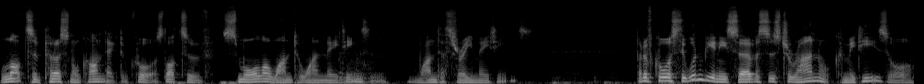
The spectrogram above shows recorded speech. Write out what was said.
lots of personal contact, of course, lots of smaller one to one meetings and one to three meetings. But of course, there wouldn't be any services to run or committees or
